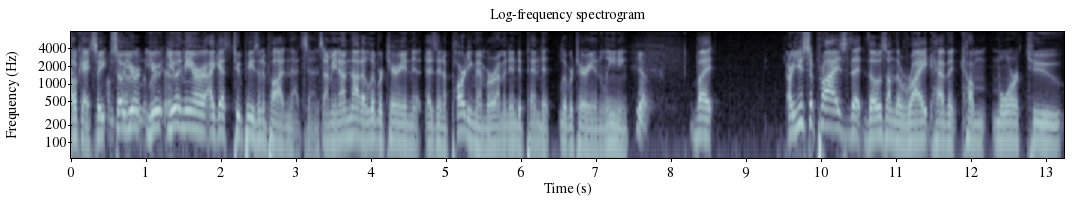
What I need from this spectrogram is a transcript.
Okay, so I'm so you're you you and me are I guess two peas in a pod in that sense. I mean, I'm not a libertarian as in a party member. I'm an independent libertarian leaning. Yes. But are you surprised that those on the right haven't come more to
